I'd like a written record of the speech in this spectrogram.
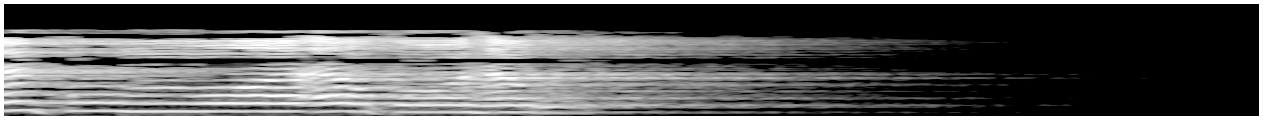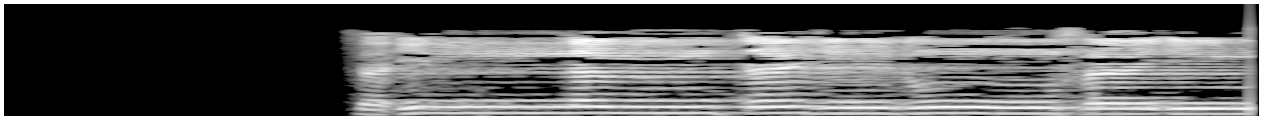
لكم وأطهر فإن لم تجدوا فإن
